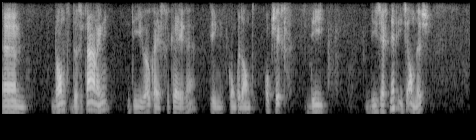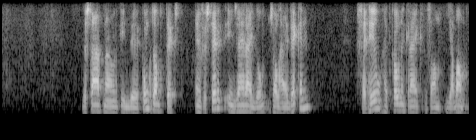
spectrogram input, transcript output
Um, want de vertaling die u ook heeft gekregen in concordant opzicht, die die zegt net iets anders. Er staat namelijk in de concordante tekst, en versterkt in zijn rijkdom zal hij wekken geheel het koninkrijk van Javan.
